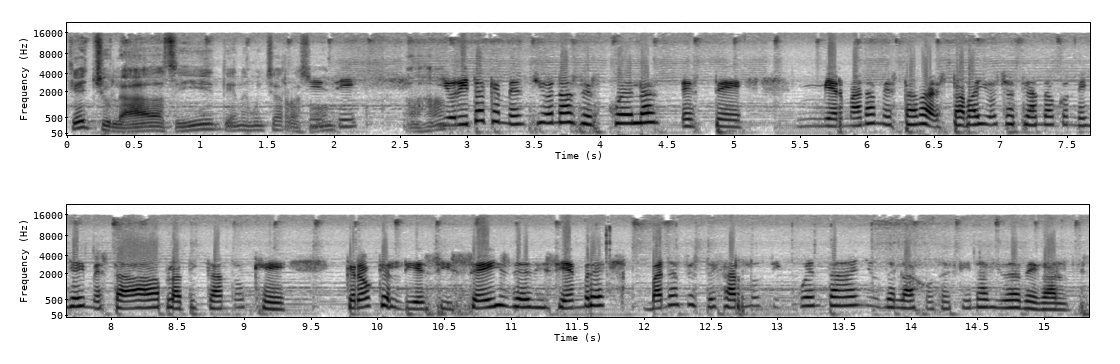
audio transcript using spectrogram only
Qué chulada, sí, tienes mucha razón. Y ahorita que mencionas escuelas, este, mi hermana me estaba, estaba yo chateando con ella y me estaba platicando que creo que el 16 de diciembre van a festejar los 50 años de la Josefina Viuda de Galvez.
